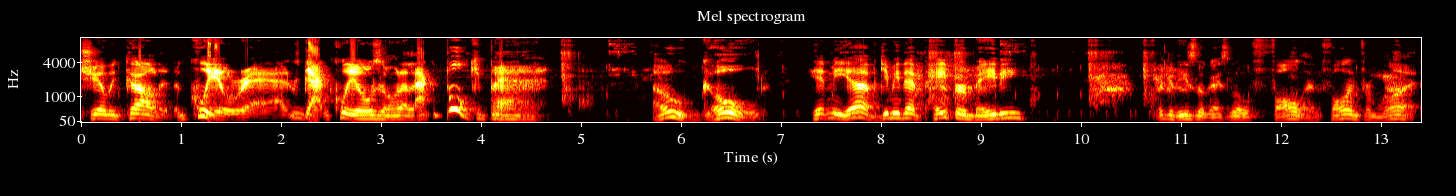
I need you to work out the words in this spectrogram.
shall we call it? A quill rat. It's got quills on it like a porcupine. Oh, gold. Hit me up. Give me that paper, baby. Look at these little guys, little fallen. Fallen from what?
